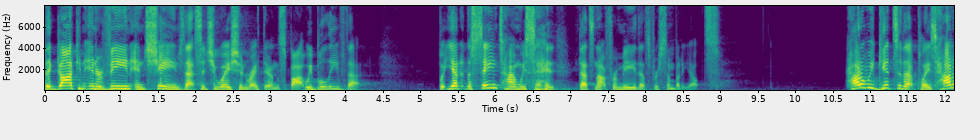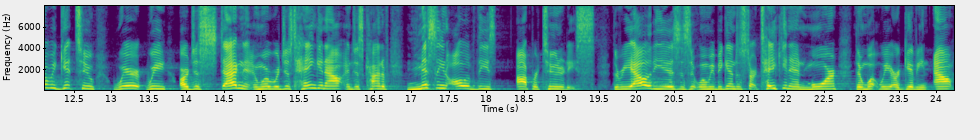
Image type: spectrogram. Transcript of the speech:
that God can intervene and change that situation right there on the spot. We believe that. But yet at the same time, we say, that's not for me, that's for somebody else. How do we get to that place? How do we get to where we are just stagnant and where we're just hanging out and just kind of missing all of these opportunities? The reality is, is that when we begin to start taking in more than what we are giving out,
